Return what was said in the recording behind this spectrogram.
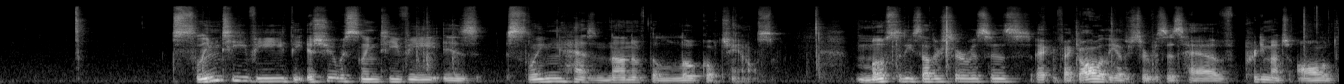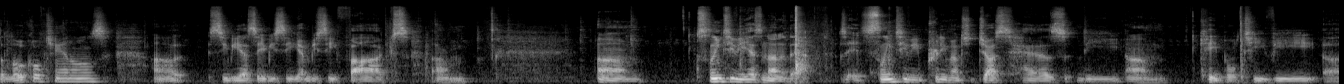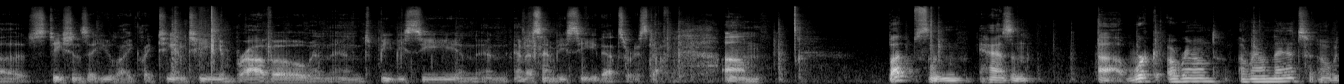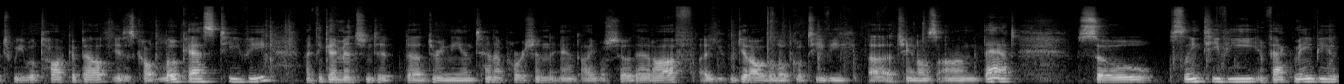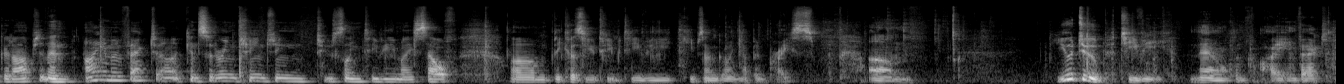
Sling TV, the issue with Sling TV is Sling has none of the local channels. Most of these other services, in fact, all of the other services have pretty much all of the local channels. Uh, CBS, ABC, NBC, Fox. Um, um, Sling TV has none of that. It's, Sling TV pretty much just has the um, cable TV uh, stations that you like, like TNT and Bravo and, and BBC and, and MSNBC, that sort of stuff. Sling has an uh, work around around that, uh, which we will talk about. It is called Locast TV. I think I mentioned it uh, during the antenna portion, and I will show that off. Uh, you can get all the local TV uh, channels on that So Sling TV, in fact, may be a good option, and I am in fact uh, considering changing to Sling TV myself um, because YouTube TV keeps on going up in price. Um, YouTube TV. Now, I in fact,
